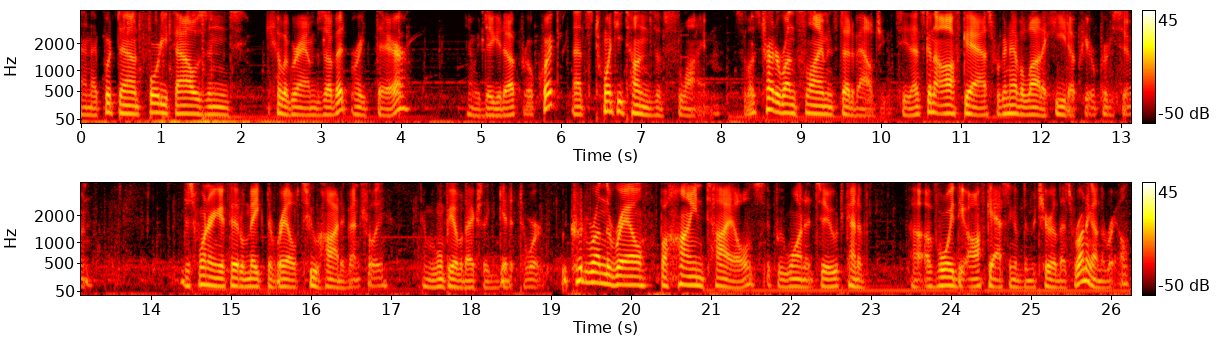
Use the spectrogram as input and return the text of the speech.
and I put down 40,000 kilograms of it right there, and we dig it up real quick, that's 20 tons of slime. So let's try to run slime instead of algae. See, that's gonna off gas. We're gonna have a lot of heat up here pretty soon. I'm just wondering if it'll make the rail too hot eventually and we won't be able to actually get it to work. We could run the rail behind tiles if we wanted to, to kind of uh, avoid the off-gassing of the material that's running on the rail,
